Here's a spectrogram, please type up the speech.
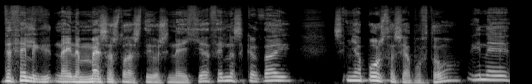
δεν θέλει να είναι μέσα στο αστείο συνέχεια. Θέλει να σε κρατάει σε μια απόσταση από αυτό. Είναι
